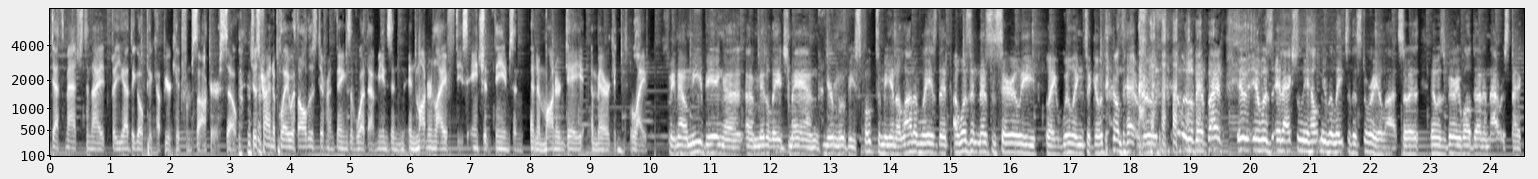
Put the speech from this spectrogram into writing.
death match tonight, but you had to go pick up your kid from soccer. So just trying to play with all those different things of what that means in, in modern life, these ancient themes, and, and a modern day American life. Now, me being a, a middle aged man, your movie spoke to me in a lot of ways that I wasn't necessarily like willing to go down that road a little bit, but it, it, was, it actually helped me relate to the story a lot. So it, it was very well done in that respect.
